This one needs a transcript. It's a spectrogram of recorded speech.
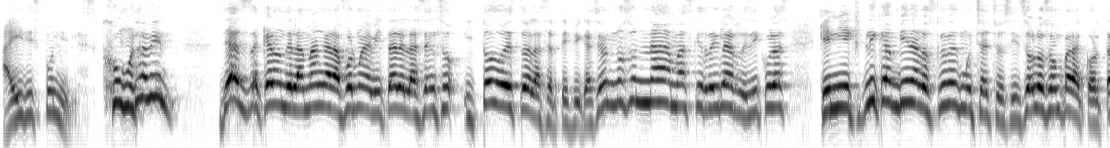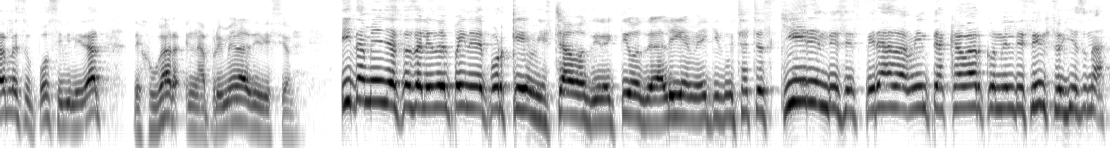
ahí disponibles. ¿Cómo la ven? Ya se sacaron de la manga la forma de evitar el ascenso y todo esto de la certificación no son nada más que reglas ridículas que ni explican bien a los clubes muchachos y solo son para cortarle su posibilidad de jugar en la primera división. Y también ya está saliendo el peine de por qué mis chavos directivos de la Liga MX, muchachos, quieren desesperadamente acabar con el descenso y es una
